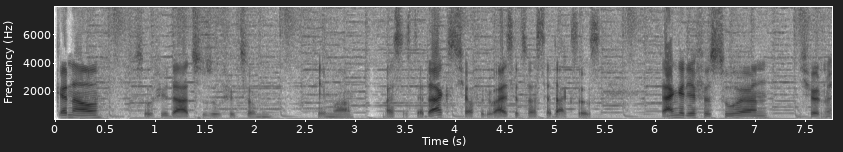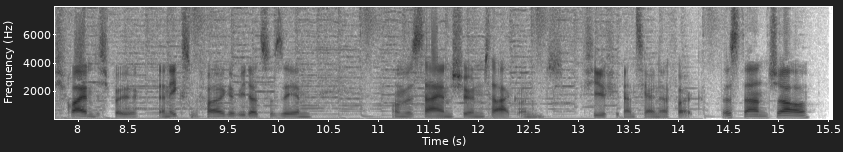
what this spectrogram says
Genau, so viel dazu, so viel zum Thema, was ist der DAX. Ich hoffe, du weißt jetzt, was der DAX ist. Danke dir fürs Zuhören. Ich würde mich freuen, dich bei der nächsten Folge wiederzusehen. Und bis dahin schönen Tag und viel finanziellen Erfolg. Bis dann, ciao.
